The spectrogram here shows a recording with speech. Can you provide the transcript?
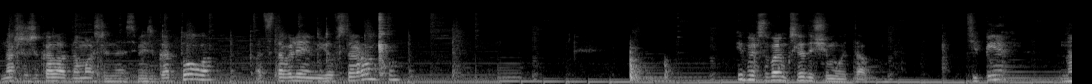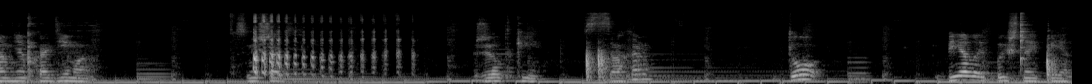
Наша шоколадно-масляная смесь готова. Отставляем ее в сторонку. И приступаем к следующему этапу. Теперь нам необходимо смешать желтки с сахаром до белой пышной пены.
